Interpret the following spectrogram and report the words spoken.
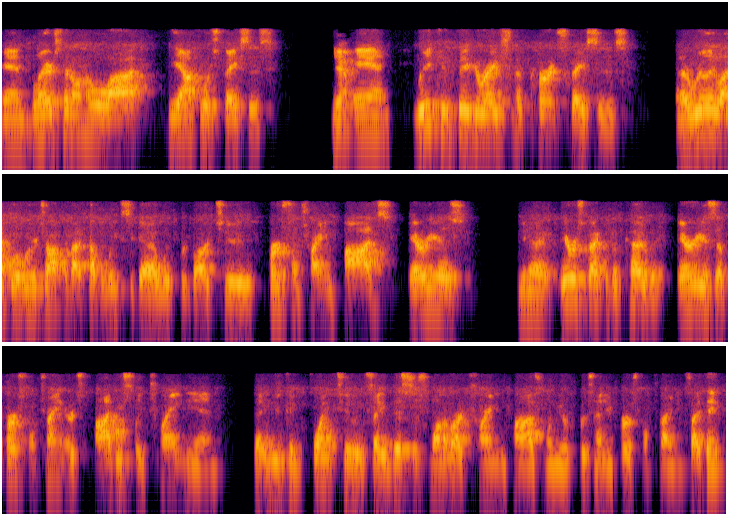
And Blair's hit on it a lot, the outdoor spaces. Yeah. And reconfiguration of current spaces. And I really like what we were talking about a couple weeks ago with regard to personal training pods, areas you know, irrespective of COVID, areas that personal trainers obviously train in that you can point to and say, this is one of our training pods when you're presenting personal training. So I think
